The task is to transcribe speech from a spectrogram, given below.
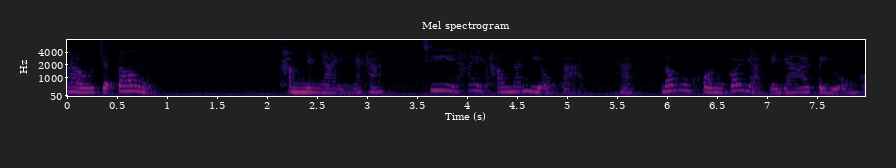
เราจะต้อง ทำยังไงนะคะ ที่ให้เขานั้นมีโอกาสนะคะน้องมงคลก็อยากจะย้ายไปอยู่องค์ก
